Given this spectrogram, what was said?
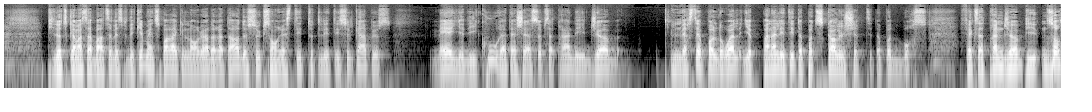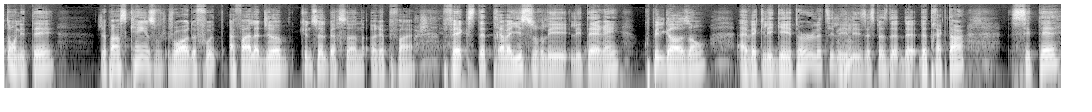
puis là, tu commences à bâtir l'esprit d'équipe, ben, tu pars avec une longueur de retard de ceux qui sont restés tout l'été sur le campus. Mais il y a des coûts rattachés à ça, puis ça te prend des jobs. L'université n'a pas le droit. y a- pendant l'été, tu n'as pas de scholarship, tu n'as pas de bourse. Fait que ça te prend un job. Puis nous autres, on était, je pense, 15 joueurs de foot à faire la job qu'une seule personne aurait pu faire. Fait que c'était de travailler sur les, les terrains, couper le gazon avec les gators, là, sais, les, les espèces de, de- de tracteurs. C'était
